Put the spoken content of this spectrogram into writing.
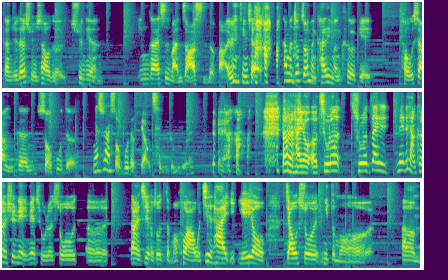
感觉在学校的训练应该是蛮扎实的吧？因为听起来 他们就专门开了一门课给头像跟手部的，应该是算手部的表情，对不对？对啊，当然还有呃，除了除了在那那堂课的训练里面，除了说呃，当然是有说怎么画，我记得他也也有教说你怎么嗯。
